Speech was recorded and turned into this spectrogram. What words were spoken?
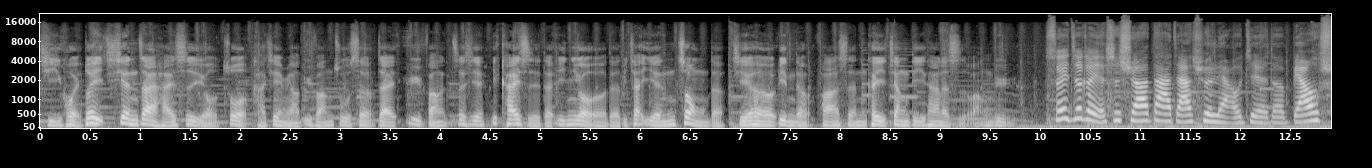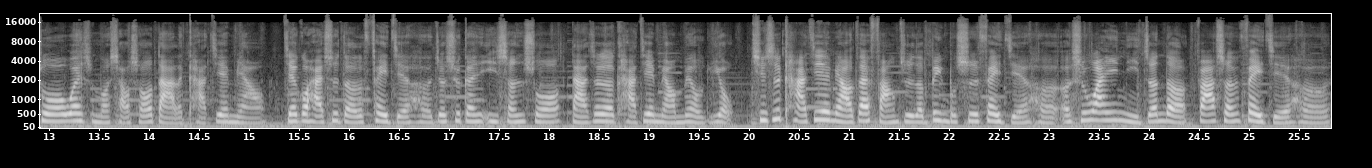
机会，所以现在还是有做卡介苗预防注射，在预防这些一开始的婴幼儿的比较严重的结核病的发生，可以降低它的死亡率。所以这个也是需要大家去了解的，不要说为什么小时候打了卡介苗，结果还是得了肺结核，就去跟医生说打这个卡介苗没有用。其实卡介苗在防止的并不是肺结核，而是万一你真的发生肺结核。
